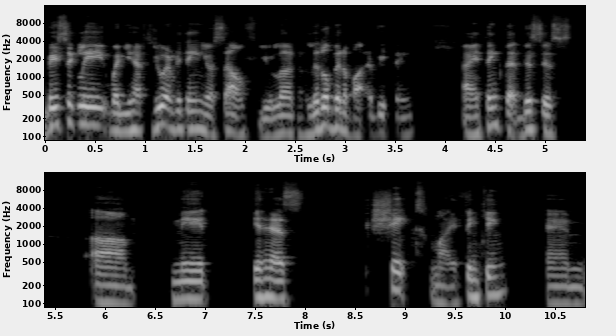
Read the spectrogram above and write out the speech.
basically when you have to do everything yourself, you learn a little bit about everything. I think that this is um, made it has shaped my thinking and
